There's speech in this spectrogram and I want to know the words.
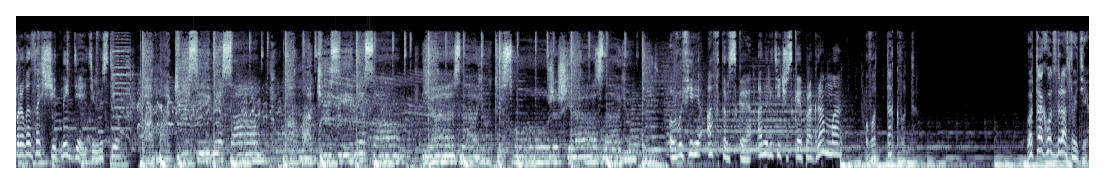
правозащитной деятельностью. Помоги себе сам, помоги себе сам Я знаю, ты сможешь, я знаю В эфире авторская аналитическая программа «Вот так вот». Вот так вот здравствуйте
